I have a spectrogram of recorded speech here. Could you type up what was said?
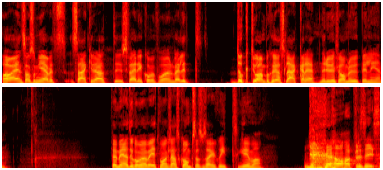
Ja, en sak som är jävligt säker är att eh, Sverige kommer få en väldigt duktig och ambitiös läkare när du är klar med utbildningen. För jag menar, du kommer ha jättemånga klasskompisar som säkert är skitgrymma. ja, precis.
